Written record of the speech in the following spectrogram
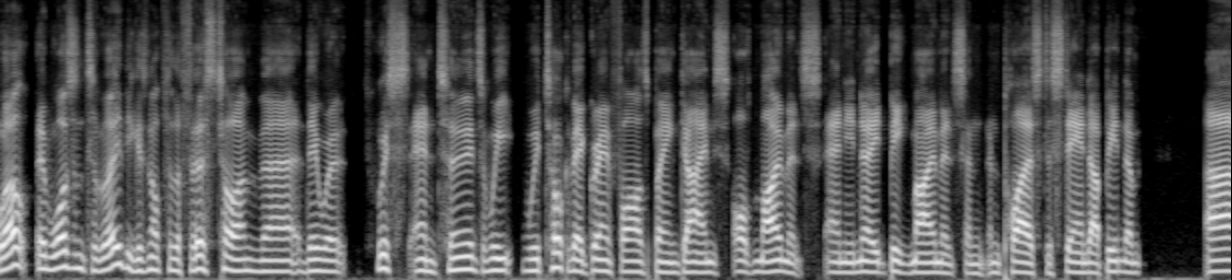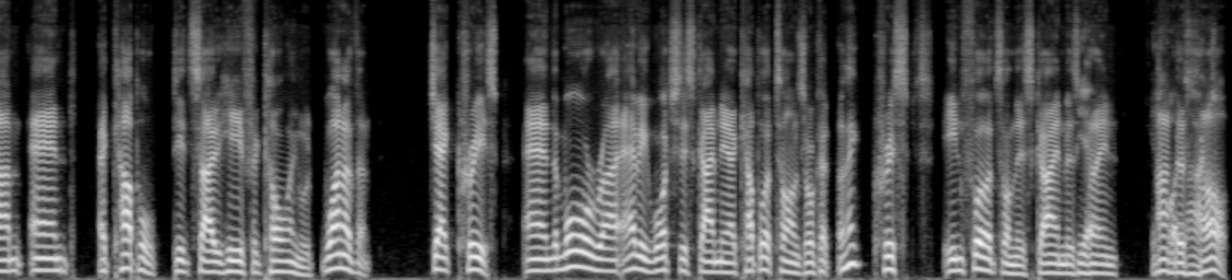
Well, it wasn't to be because not for the first time uh, there were twists and turns. And we, we talk about grand finals being games of moments, and you need big moments and, and players to stand up in them. Um, and a couple did so here for Collingwood. One of them, Jack Crisp. And the more, uh, having watched this game now a couple of times, I think Crisp's influence on this game has yeah. been undersold.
